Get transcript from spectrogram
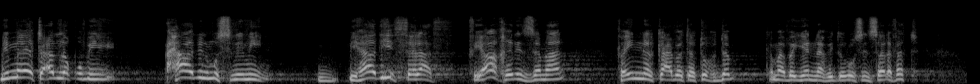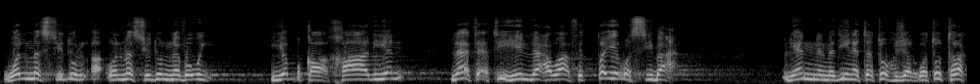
مما يتعلق بحال المسلمين بهذه الثلاث في آخر الزمان فإن الكعبة تهدم كما بينا في دروس سلفت والمسجد, والمسجد النبوي يبقى خاليا لا تأتيه إلا عواف الطير والسباع لأن المدينة تهجر وتترك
